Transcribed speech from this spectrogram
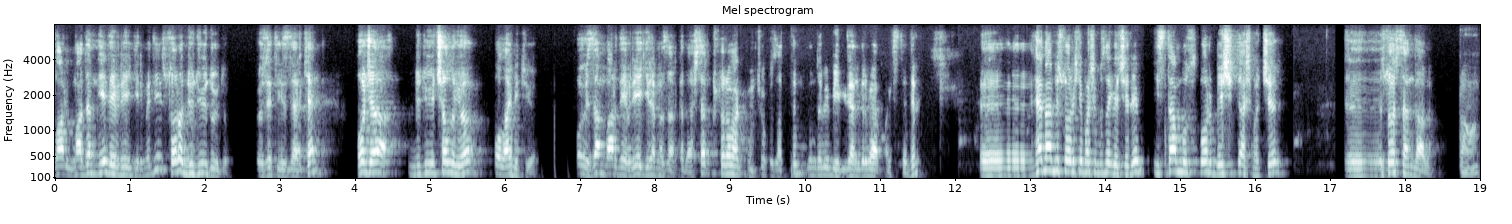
var madem niye devreye girmedi? Sonra düdüğü duydum özeti izlerken. Hoca düdüğü çalıyor, olay bitiyor. O yüzden var devreye giremez arkadaşlar. Kusura bakmayın çok uzattım. Bunda bir bilgilendirme yapmak istedim. Ee, hemen bir sonraki maçımıza geçelim. İstanbulspor Beşiktaş maçı. Ee, söz sende abi. Tamam.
